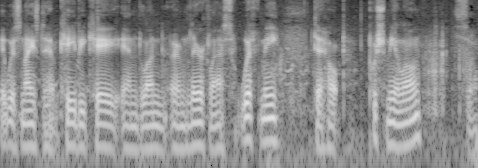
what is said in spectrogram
It was nice to have KBK and London um, Lyric Lass with me to help push me along. So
